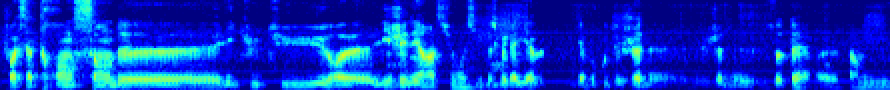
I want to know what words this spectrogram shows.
Je crois que ça transcende euh, les cultures, euh, les générations aussi, parce que là, il y a de jeunes, jeunes auteurs parmi,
